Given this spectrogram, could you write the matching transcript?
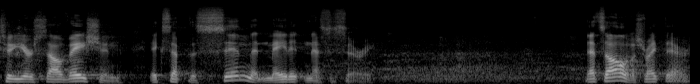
to your salvation except the sin that made it necessary. That's all of us right there.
